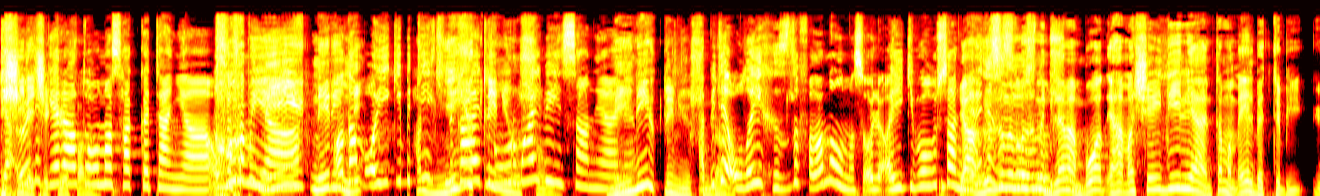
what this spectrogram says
ya dişiyle öyle çekiyor Geralt falan olmaz hakikaten ya. Olur mu ya? neye- nereye- Adam ne- ayı gibi Ha, değil ki gayet normal bir insan yani. neyine yükleniyorsun Ha, bir da? de olayı hızlı falan olması. Öyle ayı gibi olursan ya nereye hızını hızlı oluyorsun? bilemem bu ya ama şey değil yani tamam elbette bir e,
